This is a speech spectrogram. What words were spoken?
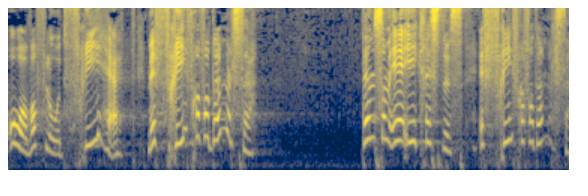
overflod, frihet Vi er fri fra fordømmelse. Den som er i Kristus, er fri fra fordømmelse.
